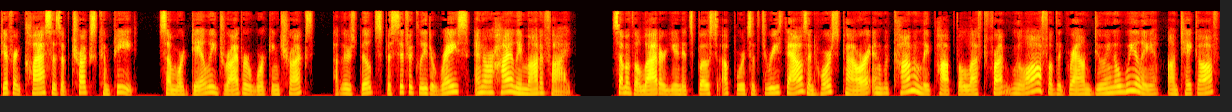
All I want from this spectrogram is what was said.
Different classes of trucks compete, some were daily driver working trucks, others built specifically to race and are highly modified. Some of the latter units boast upwards of 3,000 horsepower and would commonly pop the left front wheel off of the ground doing a wheelie on takeoff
